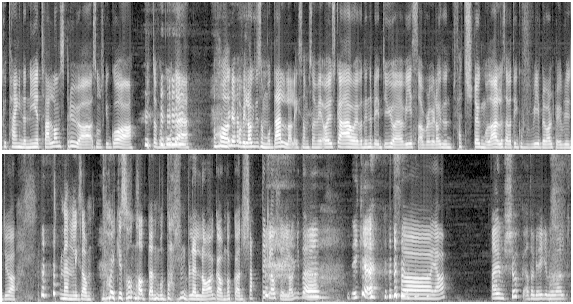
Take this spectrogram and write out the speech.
skulle tegne den nye Tvellandsbrua som skulle gå utafor Bodø. Og, og vi lagde sånn modeller, liksom. Som vi, og jeg husker jeg og ei venninne ble intervjua i avisa fordi vi lagde en fett stygg modell, så jeg vet ikke hvorfor vi ble valgt til å bli intervjua. Men liksom, det var jo ikke sånn at den modellen ble laga av noe en sjetteklassing lagde. Ikke? Så ja. I am shook at dere ikke ble valgt.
